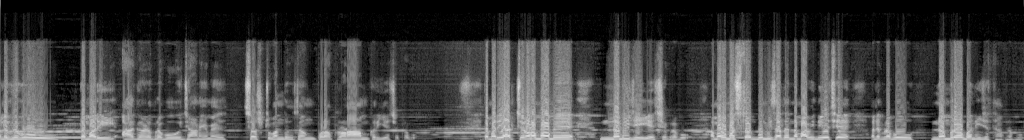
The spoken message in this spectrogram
અને પ્રભુ, તમારી આગળ પ્રભુ જાણે અમે ષષ્ઠવંદ તંગ પ્રણામ કરીએ છીએ પ્રભુ. તમારી આ ચરણોમાં અમે નમી જઈએ છીએ પ્રભુ. અમારું મસ્તક ભૂમિ સાથે નમાવી દઈએ છીએ અને પ્રભુ નમ્ર બની જતા પ્રભુ.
